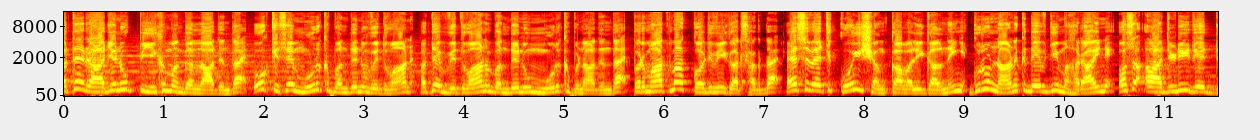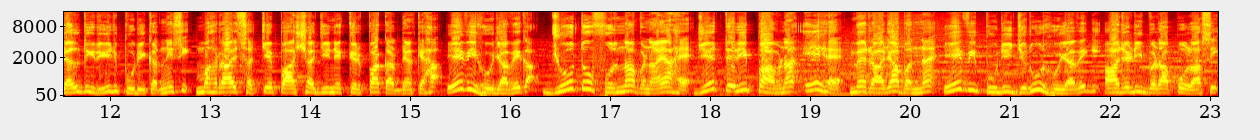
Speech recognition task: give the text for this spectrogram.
ਅਤੇ ਰਾਜੇ ਨੂੰ ਭੀਖ ਮੰਗਣ ਲਾ ਦਿੰਦਾ ਹੈ। ਉਹ ਕਿਸੇ ਮੂਰਖ ਬੰਦੇ ਨੂੰ ਵਿਦਵਾਨ ਅਤੇ ਵਿਦਵਾਨ ਬੰਦੇ ਨੂੰ ਮੂਰਖ ਬਣਾ ਦਿੰਦਾ ਹੈ। ਪ੍ਰਮਾਤਮਾ ਕੁਝ ਵੀ ਕਰ ਸਕਦਾ ਹੈ। ਇਸ ਵਿੱਚ ਕੋਈ ਸ਼ੰਕਾ ਵਾਲੀ ਗੱਲ ਨਹੀਂ ਗੁਰੂ ਨਾਨਕ ਦੇਵ ਜੀ ਮਹਾਰਾਜ ਨੇ ਉਸ ਆਜੜੀ ਦੇ ਦਿਲ ਦੀ ਰੀਝ ਪੂਰੀ ਕਰਨੀ ਸੀ ਮਹਾਰਾਜ ਸੱਚੇ ਪਾਤਸ਼ਾਹ ਜੀ ਨੇ ਕਿਰਪਾ ਕਰਦਿਆਂ ਕਿਹਾ ਇਹ ਵੀ ਹੋ ਜਾਵੇਗਾ ਜੋ ਤੂੰ ਫੁਰਨਾ ਬਣਾਇਆ ਹੈ ਜੇ ਤੇਰੀ ਭਾਵਨਾ ਇਹ ਹੈ ਮੈਂ ਰਾਜਾ ਬਣਨਾ ਇਹ ਵੀ ਪੂਰੀ ਜ਼ਰੂਰ ਹੋ ਜਾਵੇਗੀ ਆਜੜੀ ਬੜਾ ਭੋਲਾ ਸੀ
